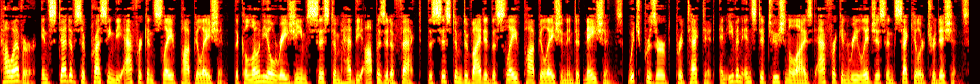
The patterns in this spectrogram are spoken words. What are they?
However, instead of suppressing the African slave population, the colonial regime's system had the opposite effect. The system divided the slave population into nations, which preserved, protected, and even institutionalized African religious and secular traditions.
